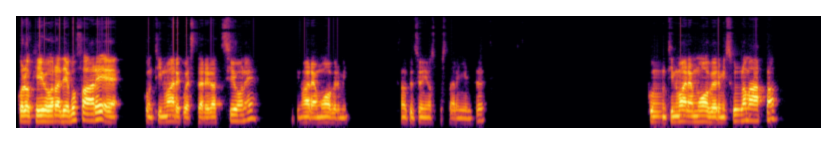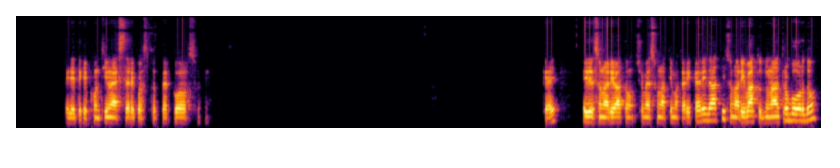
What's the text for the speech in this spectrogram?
Quello che io ora devo fare è continuare questa relazione, continuare a muovermi, prestando attenzione di non spostare niente, continuare a muovermi sulla mappa, vedete che continua a essere questo percorso. Ok, vedete sono arrivato, ci ho messo un attimo a caricare i dati, sono arrivato ad un altro bordo,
